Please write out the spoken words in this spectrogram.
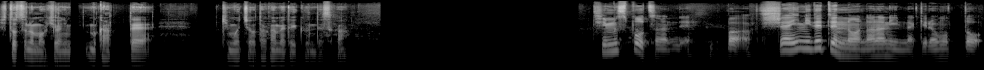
一つの目標に向かって気持ちを高めていくんですか？チームスポーツなんでやっぱ試合に出てるのは7人だけどもっと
